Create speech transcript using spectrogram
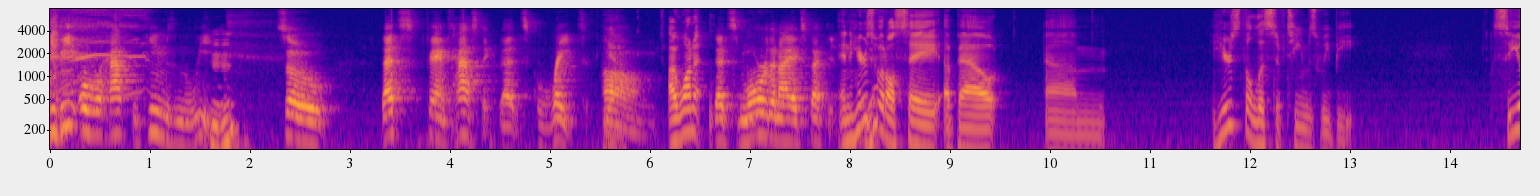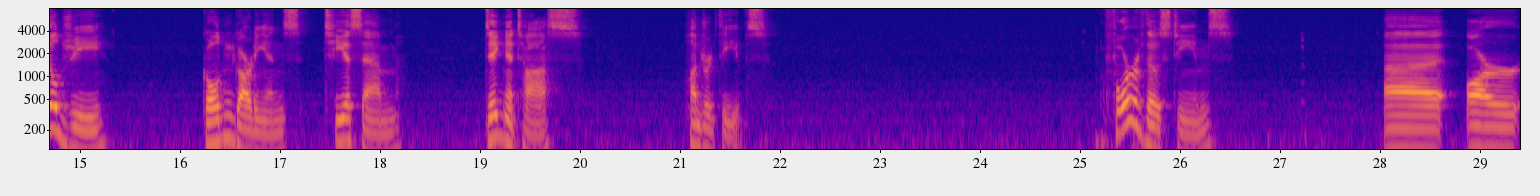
You beat over half the teams in the league. Mhm. So that's fantastic. That's great. Yeah. Um, I want to, that's more than I expected. and here's Yeah. what I'll say about. Um, here's the list of teams we beat: CLG, Golden Guardians, TSM, Dignitas, Hundred Thieves. Four of those teams uh, are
